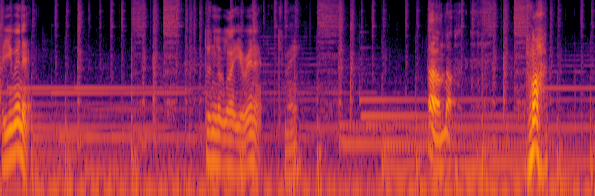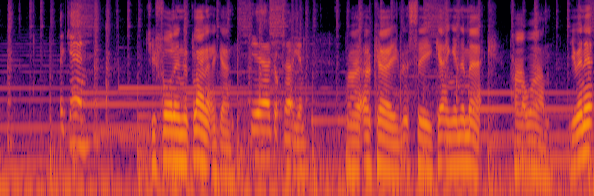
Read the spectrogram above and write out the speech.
Are you in it? Doesn't look like you're in it to me. Oh, I'm not. What? Again. Did you fall in the planet again? Yeah, I dropped out again. Right, okay, let's see. Getting in the mech, part one. You in it?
